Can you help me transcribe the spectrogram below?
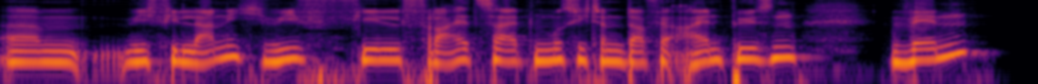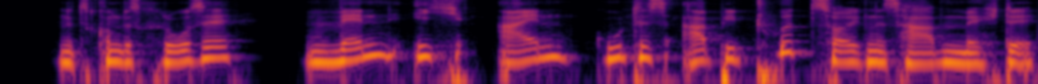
ähm, wie viel lerne ich, wie viel Freizeit muss ich dann dafür einbüßen, wenn und jetzt kommt das Große, wenn ich ein gutes Abiturzeugnis haben möchte.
